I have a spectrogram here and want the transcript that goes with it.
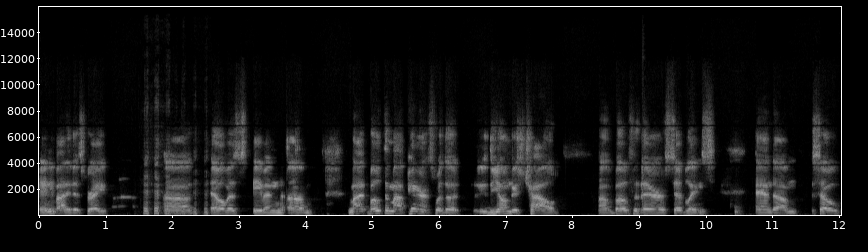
anybody that's great. Uh, Elvis, even um, my both of my parents were the the youngest child of both of their siblings, and um, so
